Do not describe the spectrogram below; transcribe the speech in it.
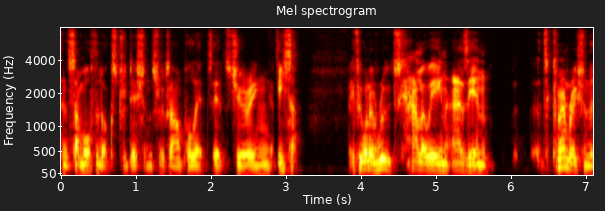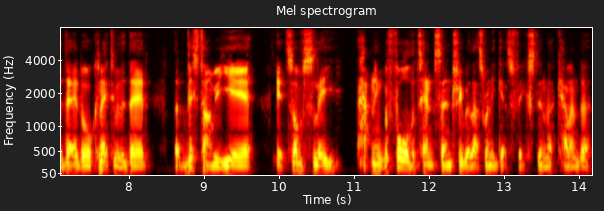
in some Orthodox traditions, for example, it's it's during Easter. If you want to root Halloween as in uh, it's a commemoration of the dead or connected with the dead that this time of year it's obviously happening before the 10th century but that's when it gets fixed in the calendar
